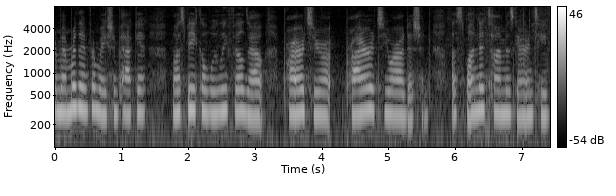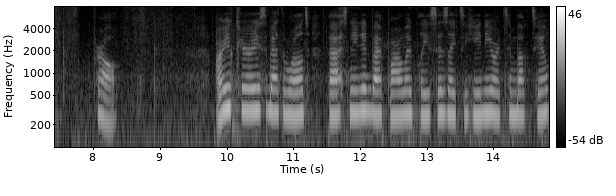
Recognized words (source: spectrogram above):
Remember the information packet must be completely filled out prior to your prior to your audition. A splendid time is guaranteed for all. Are you curious about the world, fascinated by faraway places like Tahiti or Timbuktu?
